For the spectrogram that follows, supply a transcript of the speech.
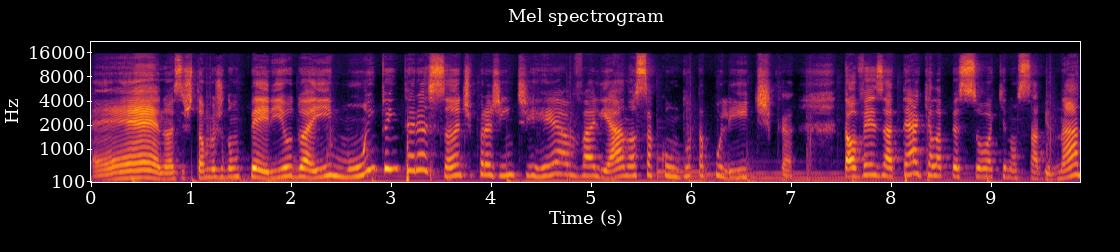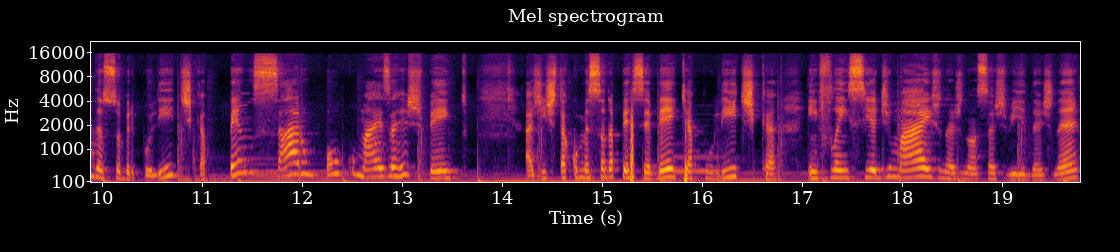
É, nós estamos num período aí muito interessante para a gente reavaliar nossa conduta política. Talvez até aquela pessoa que não sabe nada sobre política pensar um pouco mais a respeito. A gente está começando a perceber que a política influencia demais nas nossas vidas, né?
